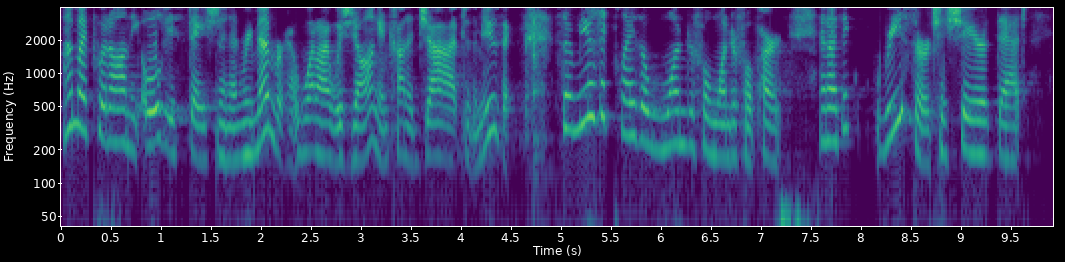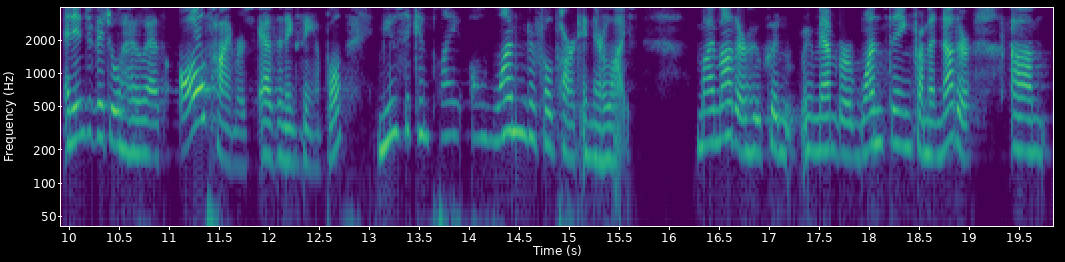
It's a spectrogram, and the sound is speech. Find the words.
I might put on the oldies station and remember when I was young and kind of jive to the music. So music plays a wonderful, wonderful part. And I think research has shared that an individual who has Alzheimer's, as an example, music can play a wonderful part in their life. My mother, who couldn't remember one thing from another, um,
